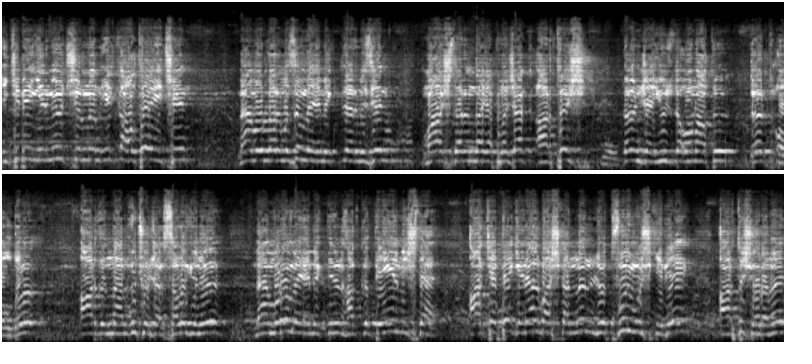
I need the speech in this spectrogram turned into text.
2023 yılının ilk 6 ayı için memurlarımızın ve emeklilerimizin maaşlarında yapılacak artış önce yüzde 16 4 oldu. Ardından 3 Ocak Salı günü memurun ve emeklinin hakkı değilmiş de AKP Genel Başkanı'nın lütfuymuş gibi artış oranı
